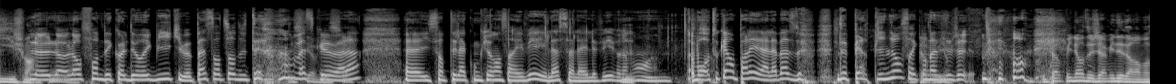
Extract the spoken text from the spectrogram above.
Oui, me le- l'enfant d'école de rugby qui veut pas sortir du terrain Bien parce sûr, que voilà, euh, il sentait la concurrence arriver et là, ça l'a élevé vraiment. Mm. Bon, en tout cas, on parlait à la base de, de Perpignan, c'est vrai qu'on a déjà. Perpignan de Jamilé de Ramos.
